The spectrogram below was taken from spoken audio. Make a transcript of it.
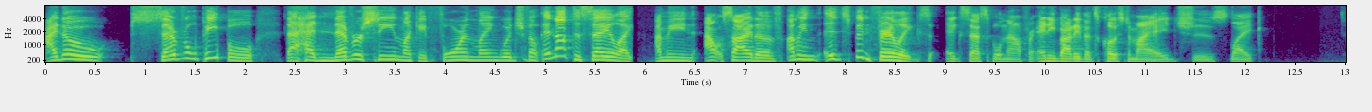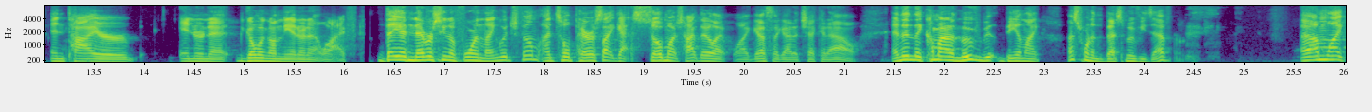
I know several people that had never seen like a foreign language film, and not to say like, I mean, outside of, I mean, it's been fairly ex- accessible now for anybody that's close to my age, is like entire internet going on the internet life. They had never seen a foreign language film until Parasite got so much hype. They're like, well, I guess I got to check it out. And then they come out of the movie be- being like, that's one of the best movies ever. And I'm like,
